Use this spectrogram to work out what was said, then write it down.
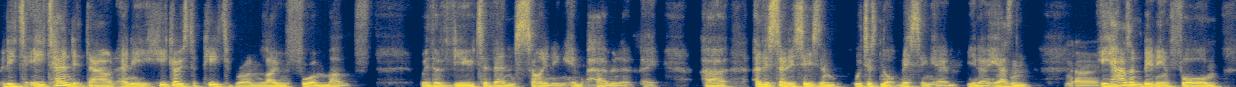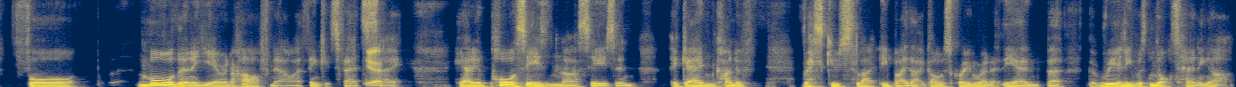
but he, he turned it down and he, he goes to Peterborough on loan for a month with a view to them signing him permanently. Uh, at this early season, we're just not missing him. You know, he hasn't no. he hasn't been in form for more than a year and a half now. I think it's fair to yeah. say he had a poor season last season. Again, kind of rescued slightly by that goal scoring run at the end, but but really was not turning up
